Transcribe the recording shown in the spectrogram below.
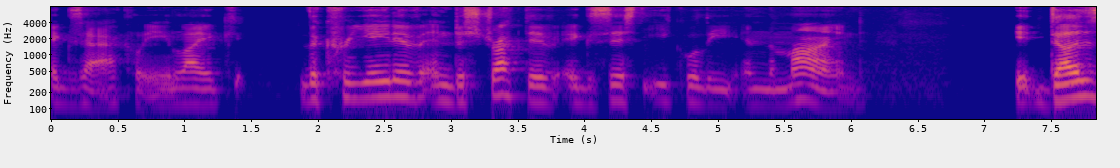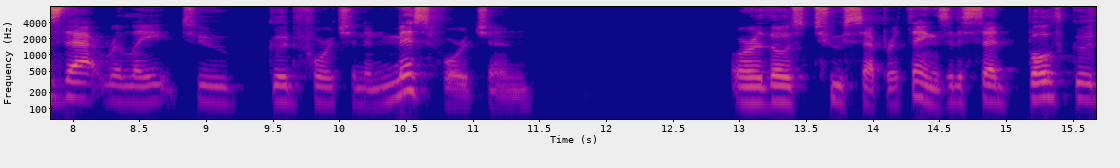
exactly. Like the creative and destructive exist equally in the mind. It does that relate to good fortune and misfortune, or are those two separate things? It is said both good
